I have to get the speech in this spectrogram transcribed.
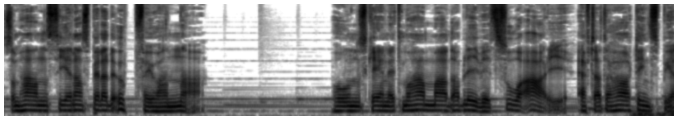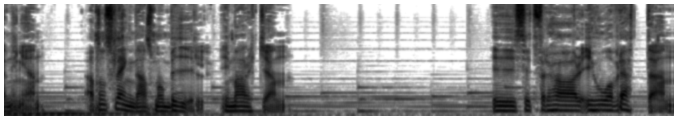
som han sedan spelade upp för Johanna. Hon ska enligt Mohammad ha blivit så arg efter att ha hört inspelningen att hon slängde hans mobil i marken. I sitt förhör i hovrätten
